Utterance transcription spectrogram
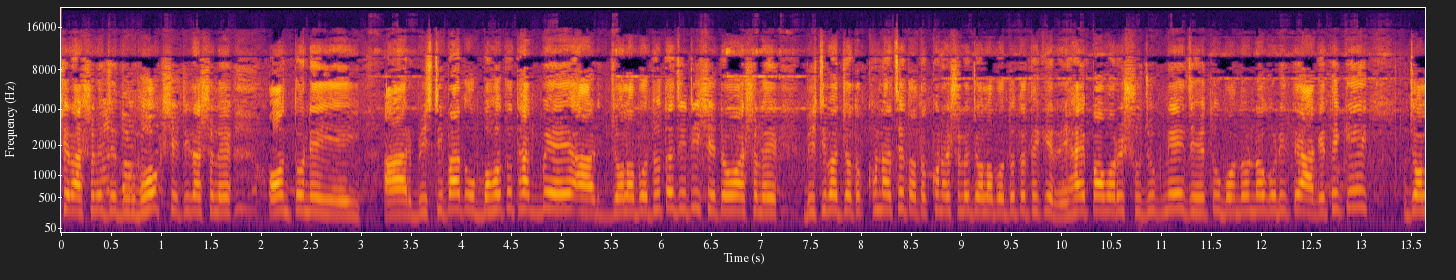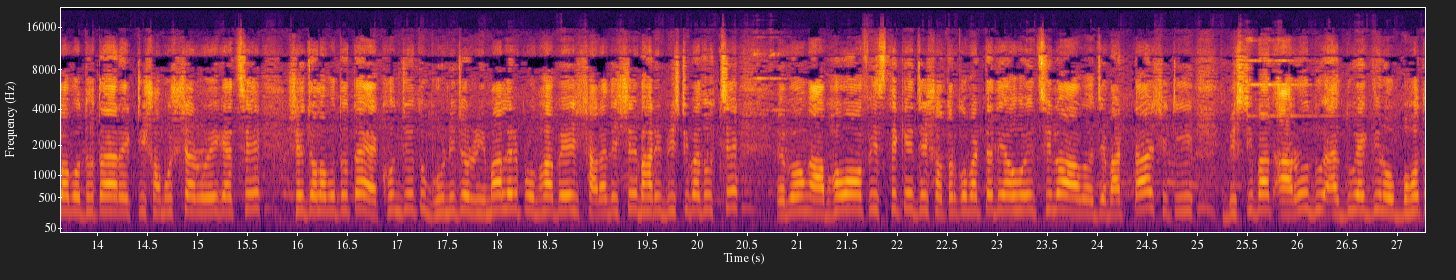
মানুষের আসলে যে দুর্ভোগ, সেটির আসলে অন্ত নেই এই। আর বৃষ্টিপাত অব্যাহত থাকবে, আর জলাবদ্ধতা যেটি, সেটাও আসলে বৃষ্টিপাত যতক্ষণ আছে ততক্ষণ আসলে জলাবদ্ধতা থেকে রেহাই পাওয়ার সুযোগ নেই। যেহেতু বন্দরনগরীতে আগে থেকেই জলাবদ্ধতার একটি সমস্যা রয়ে গেছে। সেই জলাবদ্ধতা এখন যেহেতু ঘূর্ণিঝড় রিমালের প্রভাবে সারা দেশে ভারী বৃষ্টিপাত হচ্ছে এবং আবহাওয়া অফিস থেকে যে সতর্কবার্তা দেওয়া হয়েছিল যে বার্তা, সেটি বৃষ্টিপাত আরও দু, একদিন অব্যাহত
